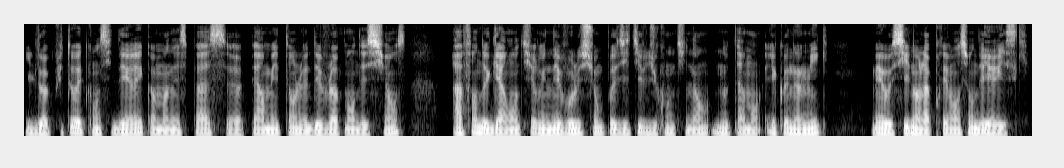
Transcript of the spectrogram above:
Il doit plutôt être considéré comme un espace euh, permettant le développement des sciences afin de garantir une évolution positive du continent, notamment économique, mais aussi dans la prévention des risques.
